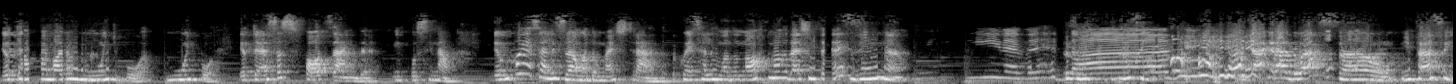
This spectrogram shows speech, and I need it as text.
Eu tenho uma memória muito boa, muito boa. Eu tenho essas fotos ainda, por sinal. Eu não conheço a Elisama do mestrado, eu conheço a Elisama do Norte Nordeste em Teresina. Menina, é verdade. E a graduação. Então, assim,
